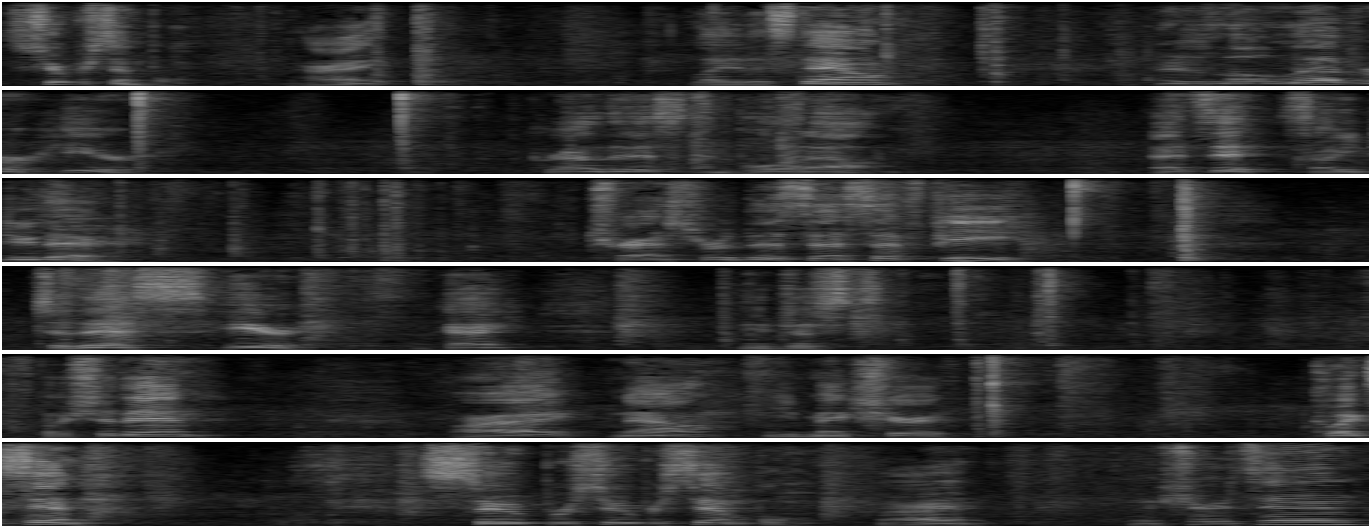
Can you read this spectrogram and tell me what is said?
Super simple. All right. Lay this down. There's a little lever here. Grab this and pull it out. That's it. That's all you do there. Transfer this SFP to this here. Okay. You just push it in. All right. Now you make sure it clicks in. Super, super simple. All right. Make sure it's in.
